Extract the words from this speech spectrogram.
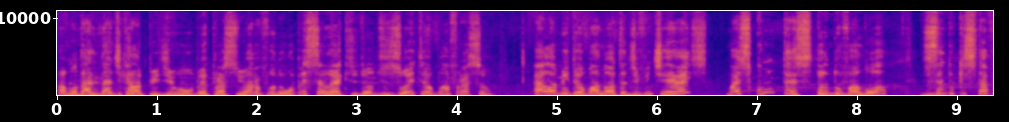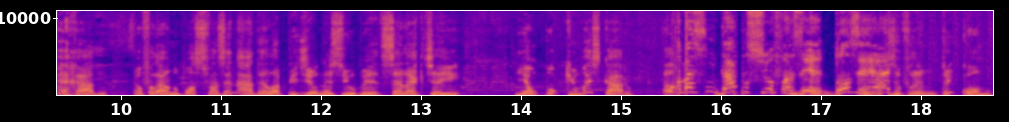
A modalidade que ela pediu o Uber para a senhora foi no Uber Select, deu 18 e alguma fração. Ela me deu uma nota de 20 reais, mas contestando o valor, dizendo que estava errado. Eu falei, ah, eu não posso fazer nada. Ela pediu nesse Uber Select aí, e é um pouquinho mais caro. Ela, mas não dá para o senhor fazer 12 reais? Eu falei, não tem como.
